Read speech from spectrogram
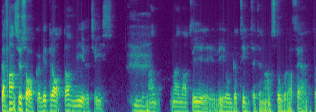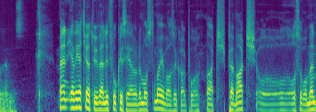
det fanns ju saker vi pratade om givetvis. Men, men att vi, vi gjorde inte till någon stor affär på det viset. Men jag vet ju att du är väldigt fokuserad och det måste man ju vara såklart på match per match och, och, och så. Men,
